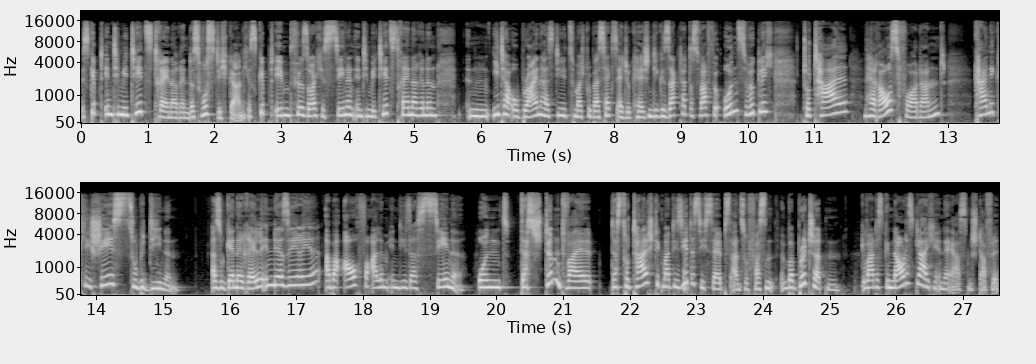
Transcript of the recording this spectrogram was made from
Es gibt Intimitätstrainerinnen, das wusste ich gar nicht. Es gibt eben für solche Szenen Intimitätstrainerinnen. Ähm, Ita O'Brien heißt die zum Beispiel bei Sex Education, die gesagt hat, das war für uns wirklich total herausfordernd, keine Klischees zu bedienen. Also generell in der Serie, aber auch vor allem in dieser Szene. Und das stimmt, weil das total stigmatisiert ist, sich selbst anzufassen. Über Bridgerton war das genau das gleiche in der ersten Staffel.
